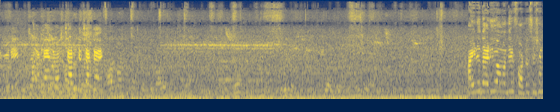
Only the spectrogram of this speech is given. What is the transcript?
এবারে চাকায় জল, চারটে চাকায় বাইরে দাঁড়িয়েও আমাদের ফটো সেশন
